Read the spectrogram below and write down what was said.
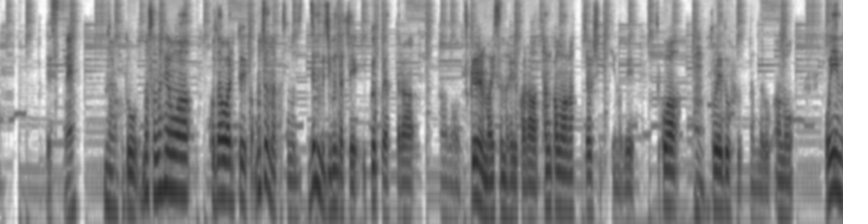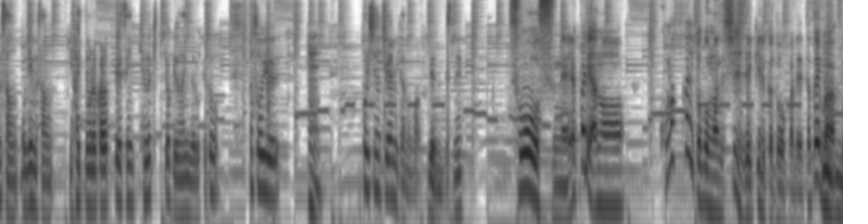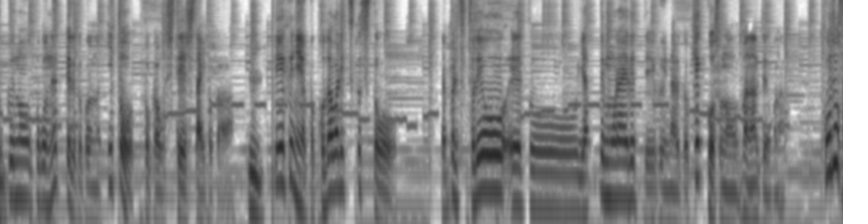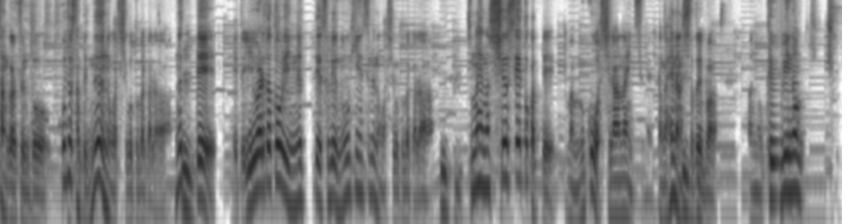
ですね。なるほど、まあ、その辺はこだわりというか、もちろんなんかその全部自分たちで一個一個やったら、あの作れる枚数も減るから単価も上がっちゃうしっていうので、そこはトレードオフなんだろう。うん、あの OEM さん、ODM さんに入ってもらうからって別に手抜きってわけじゃないんだろうけど、まあ、そういうポリシーの違いみたいなのが出るんですね。そうですね。やっぱりあの細かいところまで指示できるかどうかで例えば服のここ縫ってるところの糸とかを指定したいとか、うん、っていうふうにやっぱこだわり尽くすとやっぱりそれを、えーと、やってもらえるっていうふうになると結構そのまあなんていうのかな。工場さんからすると工場さんって縫うのが仕事だから縫って、うん、えーと、言われた通りに縫ってそれを納品するのが仕事だから、うんその辺の修正とかって、まあ、向こうは知らないんですよね。なんか変な話例えば、あの首の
